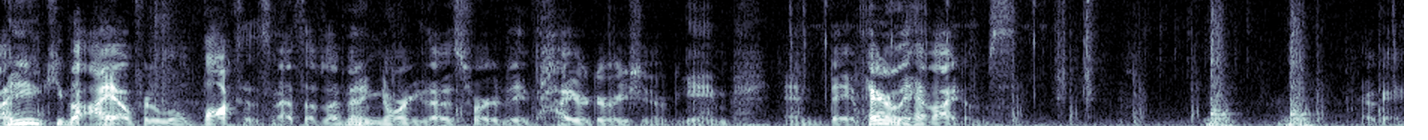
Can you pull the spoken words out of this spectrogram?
I need to keep an eye out for the little boxes and that stuff. I've been ignoring those for the entire duration of the game, and they apparently have items. Okay.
